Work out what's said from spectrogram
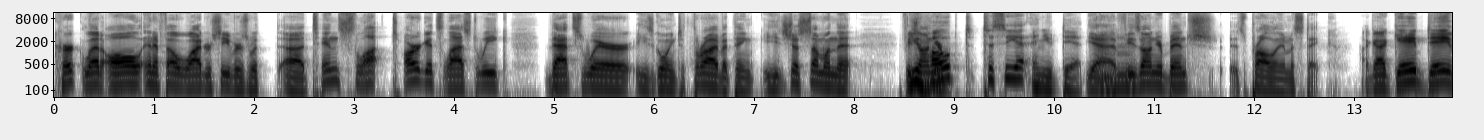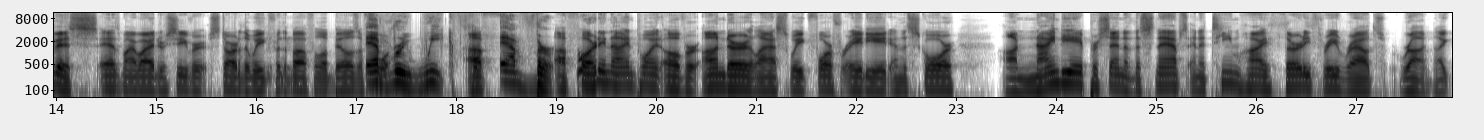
Kirk led all NFL wide receivers with uh, 10 slot targets last week. That's where he's going to thrive. I think he's just someone that if he's you on your hoped to see it, and you did. yeah, if he's on your bench, it's probably a mistake. I got Gabe Davis as my wide receiver start of the week for the Buffalo Bills. A four- Every week, forever. a 49 point over under last week, 4 for 88 and the score on 98% of the snaps and a team high 33 routes run. Like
